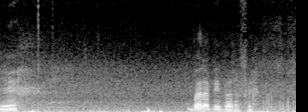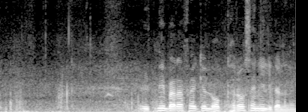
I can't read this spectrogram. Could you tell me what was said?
ये, बर्फ़ ही बर्फ़ है। इतनी बर्फ़ है कि लोग घरों से नहीं निकल रहे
